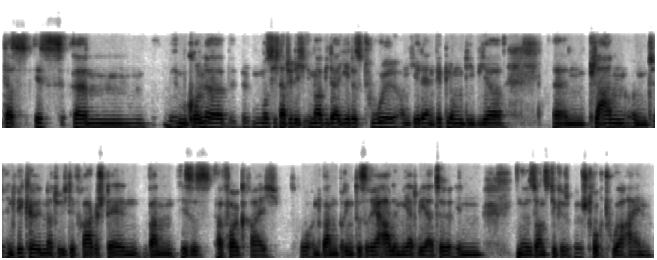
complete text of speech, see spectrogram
das ist ähm, im Grunde muss ich natürlich immer wieder jedes Tool und jede Entwicklung, die wir ähm, planen und entwickeln, natürlich die Frage stellen, wann ist es erfolgreich so, und wann bringt es reale Mehrwerte in eine sonstige Struktur ein.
